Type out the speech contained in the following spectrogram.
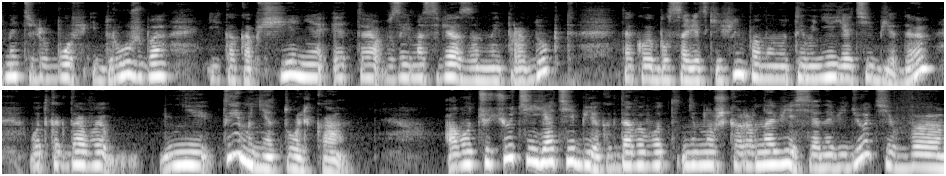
знаете, любовь и дружба, и как общение, это взаимосвязанный продукт, такой был советский фильм, по-моему, «Ты мне, я тебе», да? Вот когда вы не «ты мне только», а вот чуть-чуть и я тебе, когда вы вот немножко равновесие наведете в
